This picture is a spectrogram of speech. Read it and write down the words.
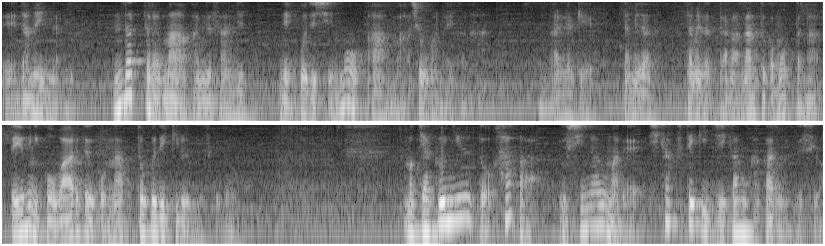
えー、ダメになる。だったらまあ患者さん、ね、ご自身もああまあしょうがないかな。あれだけダメだダメだったらなんとか持ったなっていうふうにこうある程度こう納得できるんですけど、まあ、逆に言うと歯が失うまで比較的時間かかるんですよ。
